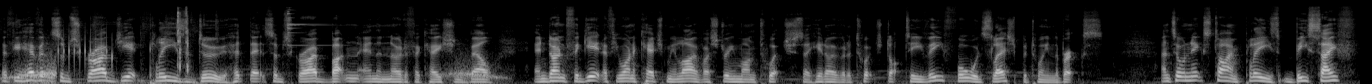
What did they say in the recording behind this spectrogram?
If you haven't subscribed yet, please do hit that subscribe button and the notification bell. And don't forget, if you want to catch me live, I stream on Twitch, so head over to twitch.tv forward slash between the bricks. Until next time, please be safe,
